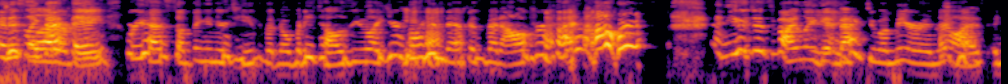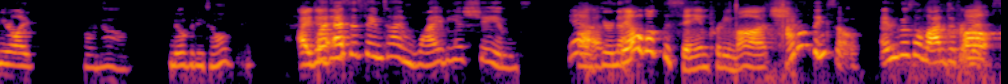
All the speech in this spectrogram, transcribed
and it's like that thing be. where you have something in your teeth, but nobody tells you. Like your Yeah. fucking nip has been out for five hours, and you just finally get back to a mirror and realize, and you're like, oh no, nobody told me. I did But this, at the same time, why be ashamed? yeah. your They all look the same pretty much. I don't think so. I think there's a lot of different Well- nips.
